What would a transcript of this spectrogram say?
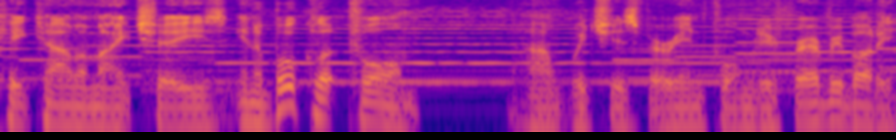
Keep Calm and Make Cheese in a booklet form, uh, which is very informative for everybody.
